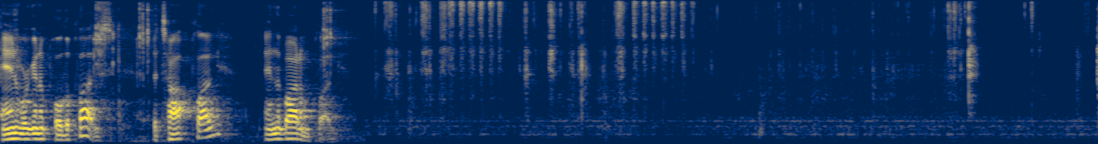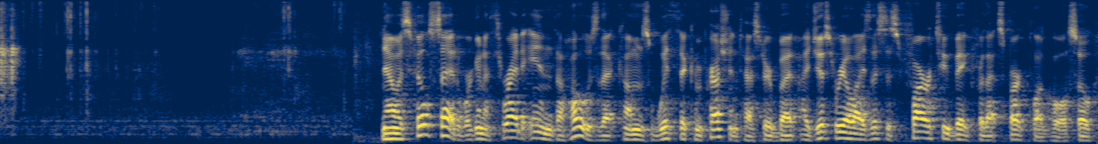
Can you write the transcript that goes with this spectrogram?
And we're gonna pull the plugs, the top plug and the bottom plug. Now, as Phil said, we're gonna thread in the hose that comes with the compression tester, but I just realized this is far too big for that spark plug hole, so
